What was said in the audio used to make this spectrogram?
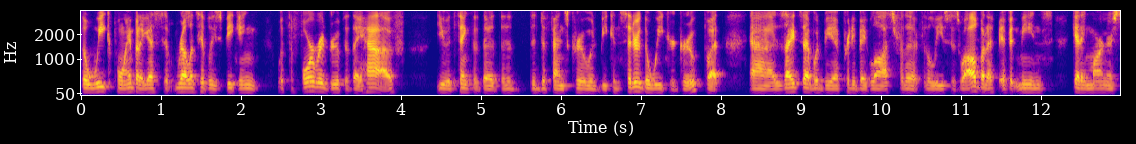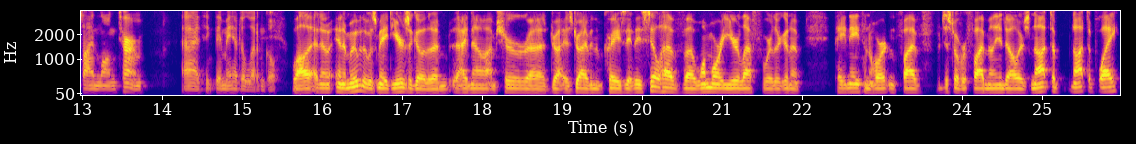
the weak point. But I guess relatively speaking, with the forward group that they have, you would think that the, the, the defense crew would be considered the weaker group, but uh, Zaitsev would be a pretty big loss for the for the Leafs as well. But if, if it means getting Marner signed long term, uh, I think they may have to let him go. Well, in a, in a, move that was made years ago that I'm, i know I'm sure uh, dri- is driving them crazy. They still have uh, one more year left where they're going to pay Nathan Horton five just over five million dollars not to not to play,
